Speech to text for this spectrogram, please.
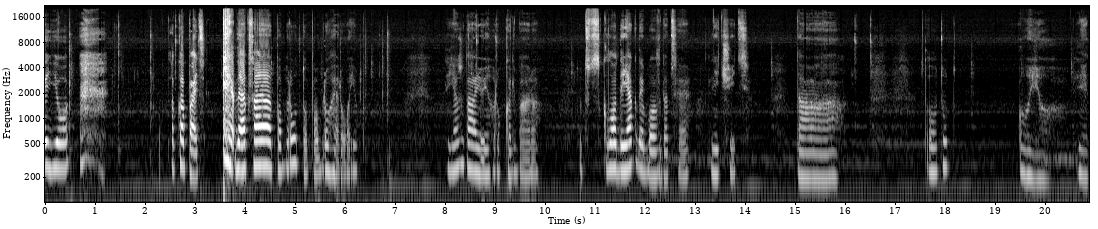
Йо. Та капець. Якщо я помру, то помру героєм. Я знаю ігру кальмара. Тут скло ніяк не можна це лічити. Та. То тут. Ой, блін.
